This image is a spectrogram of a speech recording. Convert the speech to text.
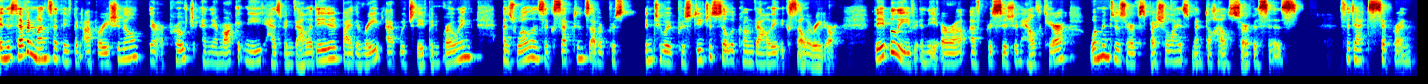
In the seven months that they've been operational, their approach and their market need has been validated by the rate at which they've been growing, as well as acceptance of a into a prestigious Silicon Valley accelerator. They believe in the era of precision healthcare, women deserve specialized mental health services. Sadat Sipran,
